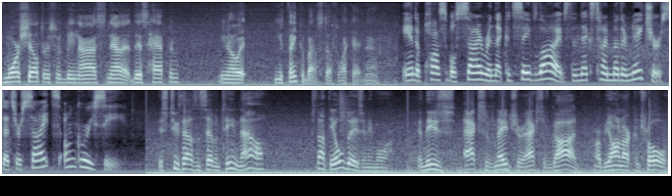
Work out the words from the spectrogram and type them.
More shelters would be nice now that this happened. You know, it, you think about stuff like that now. And a possible siren that could save lives the next time Mother Nature sets her sights on Greasy. It's 2017 now. It's not the old days anymore. And these acts of nature, acts of God, are beyond our control.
